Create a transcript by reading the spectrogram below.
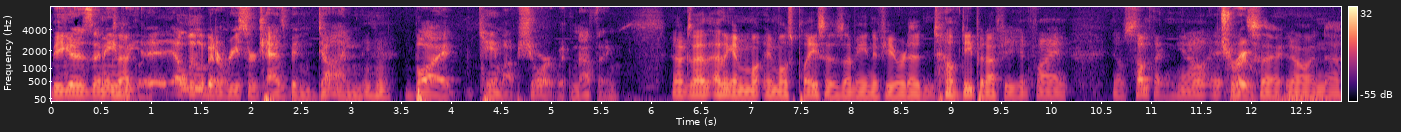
because I mean Exactly. Mm-hmm. we, a little bit of research has been done, but came up short with nothing. You know, 'cause I, I think in, mo- in most places, I mean, if you were to delve deep enough, you can find, you know, something. You know, It- True. Uh, you know, and uh,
